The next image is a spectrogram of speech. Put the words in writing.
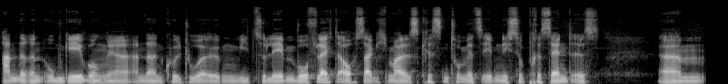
anderen Umgebung, ja, anderen Kultur irgendwie zu leben, wo vielleicht auch, sag ich mal, das Christentum jetzt eben nicht so präsent ist? Ähm,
